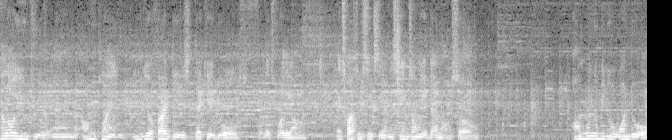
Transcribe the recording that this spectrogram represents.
Hello YouTube, and I'll be playing Yu-Gi-Oh! 5D's Decade Duels, for, that's for the um, Xbox 360, and this game's only a demo, so I'm only going to be doing one duel,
